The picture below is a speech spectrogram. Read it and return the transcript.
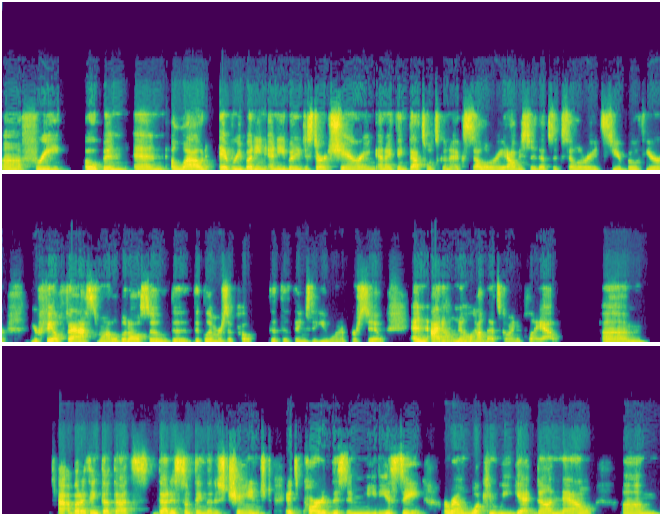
uh, free, open, and allowed everybody and anybody to start sharing. And I think that's what's going to accelerate. Obviously, that's accelerates your both your your fail fast model, but also the the glimmers of hope that the things that you want to pursue. And I don't know how that's going to play out. Um, uh, but I think that that's that is something that has changed. It's part of this immediacy around what can we get done now, um,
